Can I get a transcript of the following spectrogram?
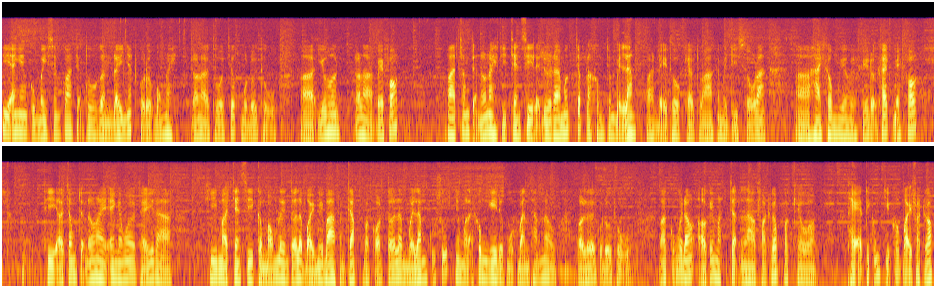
Thì anh em cùng mình xem qua trận thua gần đây nhất của đội bóng này. Đó là thua trước một đối thủ uh, yếu hơn đó là Brentford và trong trận đấu này thì Chelsea lại đưa ra mức chấp là 0.75 và để thua kèo châu Á khi mà tỷ số là à, uh, 2-0 nghiêng về phía đội khách Brentford thì ở trong trận đấu này anh em có thể thấy là khi mà Chelsea cầm bóng lên tới là 73% và có tới là 15 cú sút nhưng mà lại không ghi được một bàn thắng nào vào lưới của đối thủ. Và cũng với đó ở cái mặt trận là phạt góc và kèo ờ, thẻ thì cũng chỉ có 7 phạt góc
